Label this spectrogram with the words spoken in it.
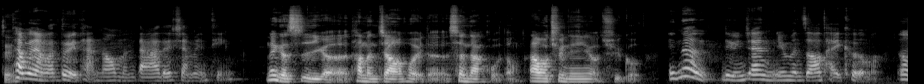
对。他们两个对谈，然后我们大家在下面听。那个是一个他们教会的圣诞活动，啊，我去年也有去过。哎，那李云佳，你原本知道台客吗？嗯，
